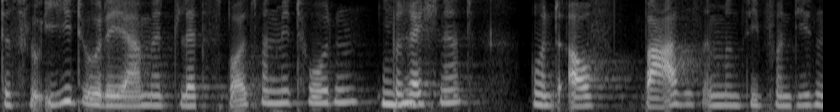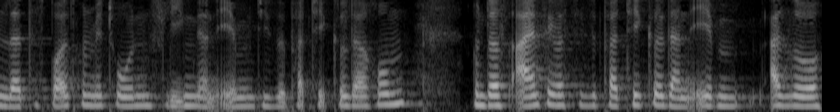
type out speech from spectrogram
das Fluid wurde ja mit Lattice-Boltzmann-Methoden mhm. berechnet und auf Basis im Prinzip von diesen Lattice-Boltzmann-Methoden fliegen dann eben diese Partikel darum. Und das Einzige, was diese Partikel dann eben, also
